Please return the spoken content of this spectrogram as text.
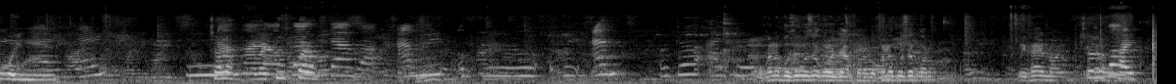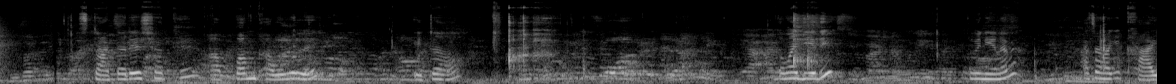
বই নিয়ে। চলো এবার টুট করো ওখানে বসে বসে করো যা করো ওখানে বসে করো। এখানে নয় চলো খাই স্টার্টারের সাথে আপ্পাম খাব বলে এটা তোমায় দিয়ে দিই? তুমি নিয়ে নেবে? আচ্ছা আমাকে খাই।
